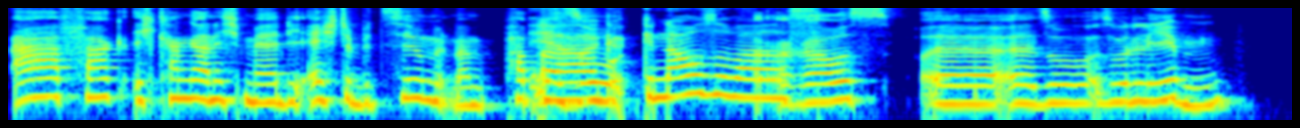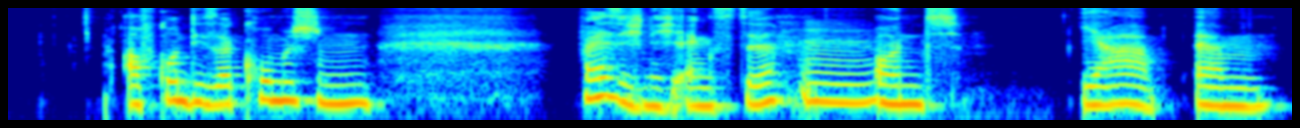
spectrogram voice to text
ah fuck, ich kann gar nicht mehr die echte Beziehung mit meinem Papa Ja, so ge- genau so raus äh, so so leben aufgrund dieser komischen, weiß ich nicht Ängste Mhm. und ja ähm,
